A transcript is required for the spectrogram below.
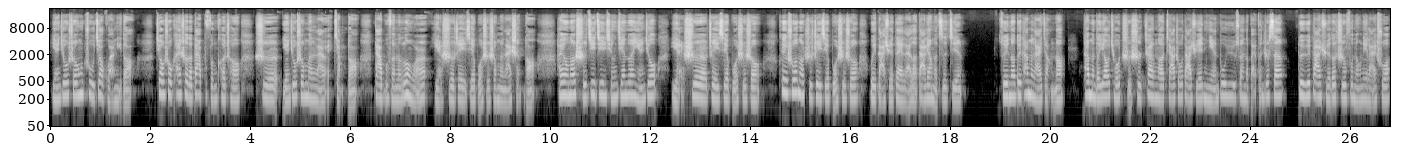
研究生助教管理的。教授开设的大部分课程是研究生们来讲的，大部分的论文也是这些博士生们来审的。还有呢，实际进行尖端研究也是这些博士生。可以说呢，是这些博士生为大学带来了大量的资金。所以呢，对他们来讲呢，他们的要求只是占了加州大学年度预算的百分之三。对于大学的支付能力来说，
